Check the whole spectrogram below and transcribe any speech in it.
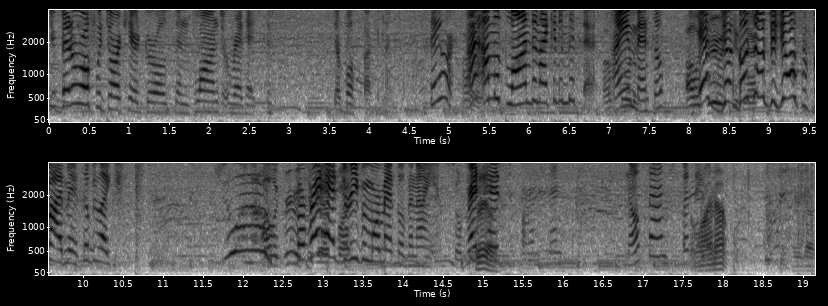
You're better off with dark-haired girls than blondes or redheads because they're both fucking mental. They are. I, I'm a blonde and I can admit that. I'll I am sort mental. I'll Ask agree with Joe- you go there. talk to Joe for five minutes. He'll be like, Hello. I'll agree with but you. there, redheads but are even more mental than I am. Some- Redheads are mental. No offense, but they Line are. Up.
